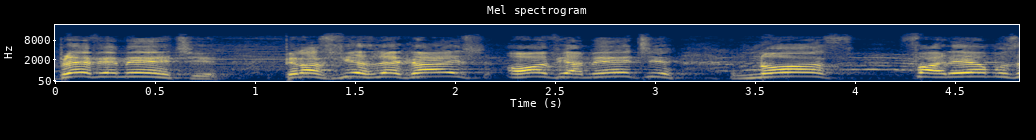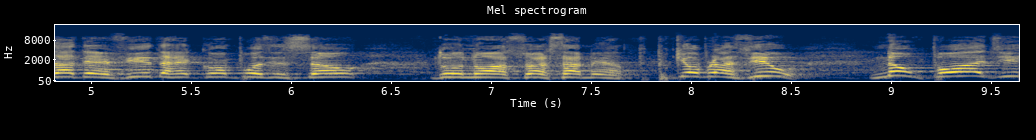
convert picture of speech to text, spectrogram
brevemente, pelas vias legais, obviamente, nós faremos a devida recomposição do nosso orçamento, porque o Brasil não pode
